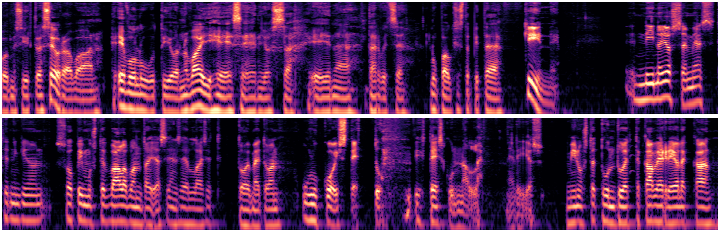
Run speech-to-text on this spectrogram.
voimme siirtyä seuraavaan evoluution vaiheeseen, jossa ei enää tarvitse lupauksista pitää kiinni. Niin, no jossain mielessä tietenkin on sopimusten valvonta ja sen sellaiset toimet on ulkoistettu yhteiskunnalle. Eli jos minusta tuntuu, että kaveri ei olekaan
